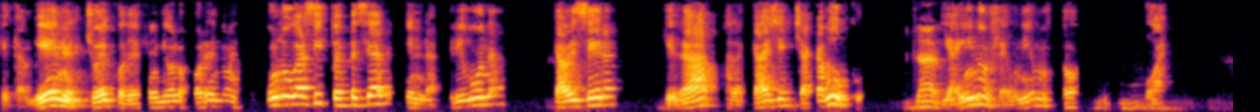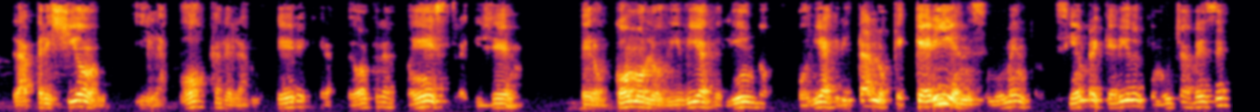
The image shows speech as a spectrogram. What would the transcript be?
que también el Chueco defendió los pobres nuestros, un lugarcito especial en la tribuna cabecera que da a la calle Chacabuco. Y ahí nos reuníamos todos. la presión y la boca de las era peor que la nuestra, Guillermo. Pero cómo lo vivías de lindo, podías gritar lo que quería en ese momento. Siempre he querido y que muchas veces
